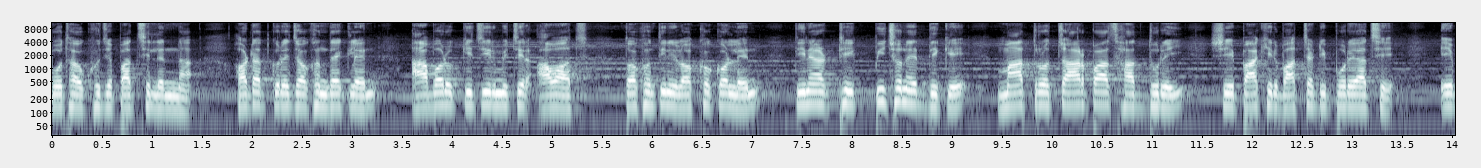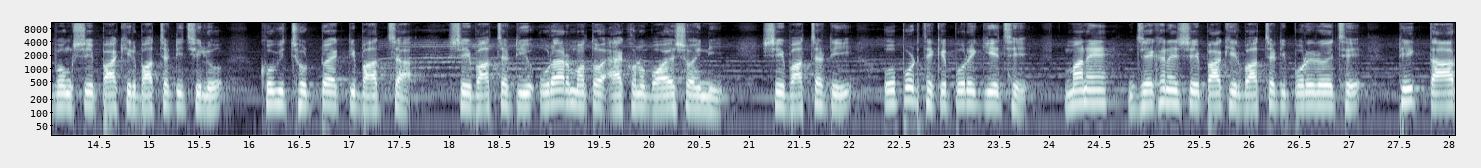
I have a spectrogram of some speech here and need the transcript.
কোথাও খুঁজে পাচ্ছিলেন না। হঠাৎ করে যখন দেখলেন আবারও কিচিরমিচির আওয়াজ। তখন তিনি লক্ষ্য করলেন, তিনার ঠিক পিছনের দিকে মাত্র চার পাঁচ হাত দূরেই সেই পাখির বাচ্চাটি পড়ে আছে এবং সে পাখির বাচ্চাটি ছিল খুবই ছোট্ট একটি বাচ্চা। সেই বাচ্চাটি ওড়ার মতো এখনও বয়স হয়নি। সেই বাচ্চাটি ওপর থেকে পড়ে গিয়েছে। মানে যেখানে সে পাখির বাচ্চাটি পড়ে রয়েছে, ঠিক তার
